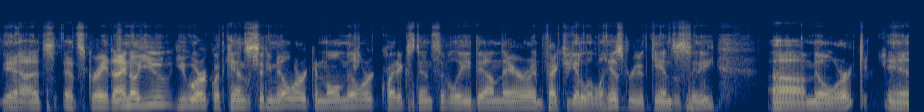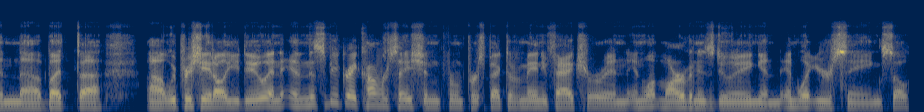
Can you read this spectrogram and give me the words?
Yeah, it's it's great. And I know you you work with Kansas City Millwork and Moehl Millwork quite extensively down there. In fact, you get a little history with Kansas City uh, Millwork. And uh, but uh, Uh, we appreciate all you do, and and this will be a great conversation from a perspective of manufacturer and and what Marvin is doing and and what you're seeing. So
